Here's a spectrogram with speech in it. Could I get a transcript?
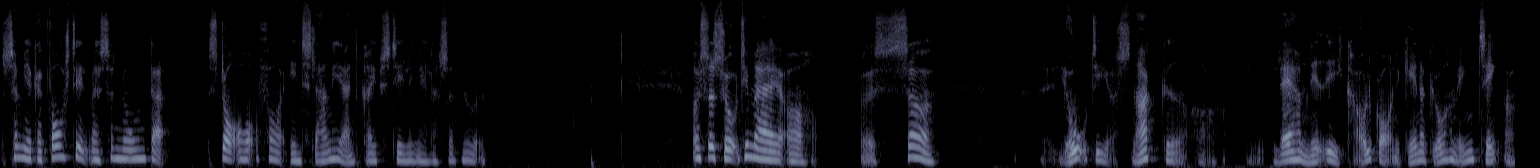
som jeg kan forestille mig sådan nogen, der står over for en slangejerngrebsstilling eller sådan noget. Og så så de mig, og øh, så lå de og snakkede og lagde ham ned i kravlegården igen og gjorde ham ingenting. Og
